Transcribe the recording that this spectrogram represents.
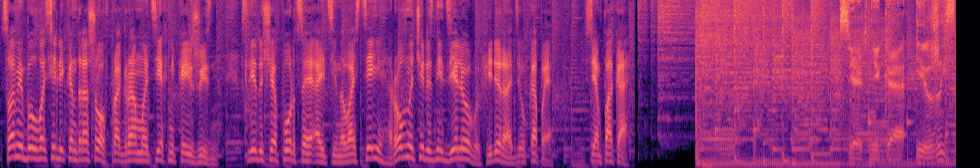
С вами был Василий Кондрашов, программа «Техника и жизнь». Следующая порция IT-новостей ровно через неделю в эфире Радио КП. Всем пока! «Техника и жизнь»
